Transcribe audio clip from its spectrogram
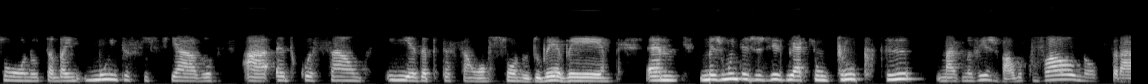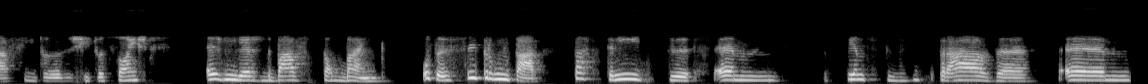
sono, também muito associado à adequação e adaptação ao sono do bebê, um, mas muitas das vezes há aqui um truque que, mais uma vez, vale o que vale, não será assim em todas as situações, as mulheres de base estão bem. Ou seja, se lhe perguntar, está triste, um, sente-se desesperada, um,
